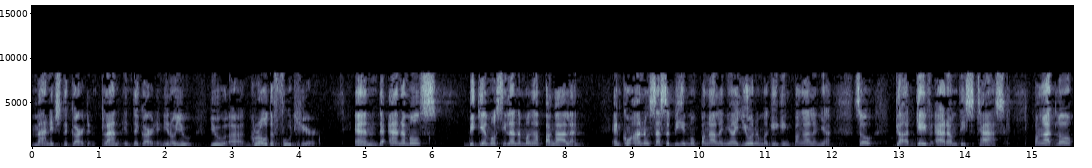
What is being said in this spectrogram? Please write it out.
manage the garden, plant in the garden. You know, you, you uh, grow the food here. And the animals, bigyan mo sila ng mga pangalan. And kung anong sasabihin mo pangalan niya, yun ang magiging pangalan niya. So, God gave Adam this task. Pangatlo,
